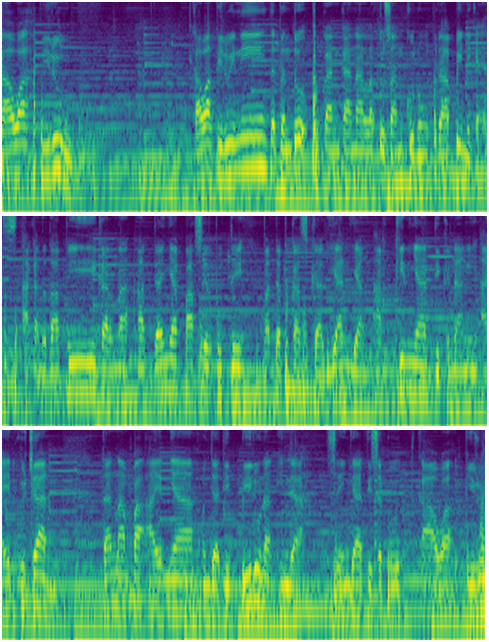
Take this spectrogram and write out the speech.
Kawah Biru Kawah biru ini terbentuk bukan karena letusan gunung berapi nih guys. Akan tetapi karena adanya pasir putih pada bekas galian yang akhirnya digenangi air hujan Dan nampak airnya menjadi biru dan indah Sehingga disebut kawah biru.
